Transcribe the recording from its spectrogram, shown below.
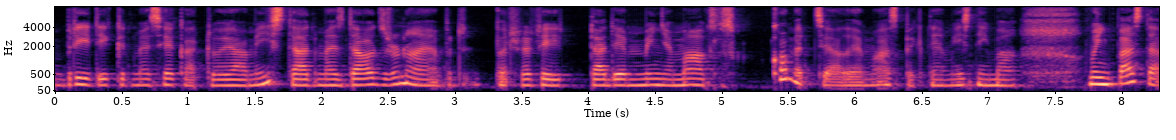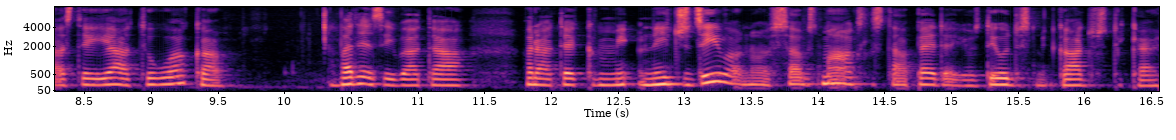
brīdī, kad mēs iekārtojām izstādi. Mēs daudz runājām par, par arī tādiem viņa mākslas komerciāliem aspektiem īstenībā. Viņa pastāstīja jā, to, ka patiesībā tā ir varētu teikt, ka Nīčs dzīvo no savas mākslas tā pēdējos 20 gadus tikai,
